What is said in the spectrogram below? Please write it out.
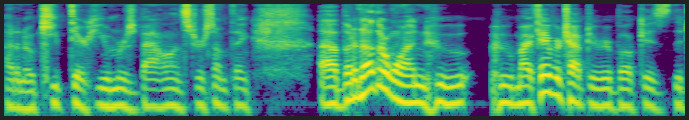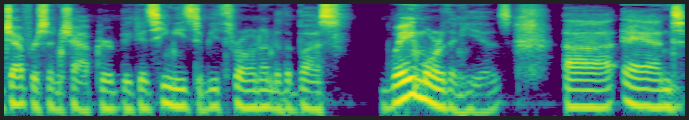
I don't know, keep their humors balanced or something. Uh, but another one who, who my favorite chapter of your book is the Jefferson chapter because he needs to be thrown under the bus way more than he is. Uh, and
